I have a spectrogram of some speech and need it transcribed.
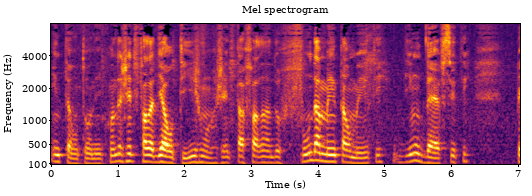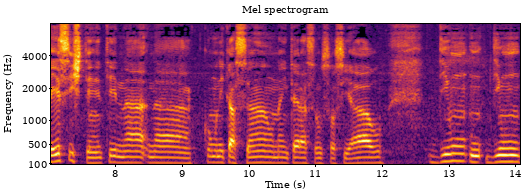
Então, Tony, quando a gente fala de autismo, a gente está falando fundamentalmente de um déficit persistente na, na comunicação, na interação social, de um, de um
